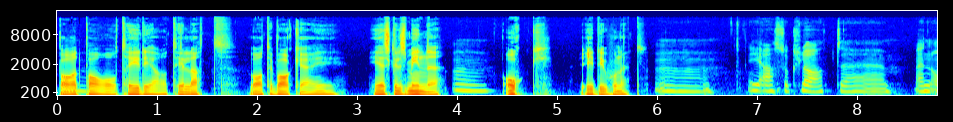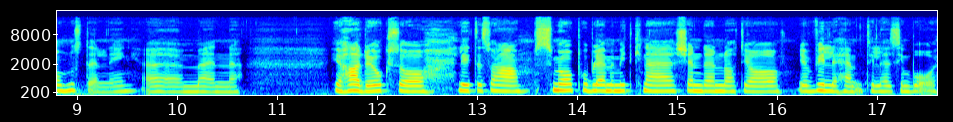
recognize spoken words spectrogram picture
bara ett Mm. par år tidigare till att vara tillbaka i, i Eskilsminne Mm. och i division 1? Mm, ja, såklart eh, en omställning. Eh, men jag hade också lite så här små problem med mitt knä. Kände ändå att jag, jag ville hem till Helsingborg.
